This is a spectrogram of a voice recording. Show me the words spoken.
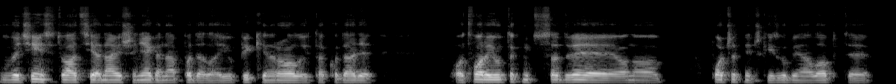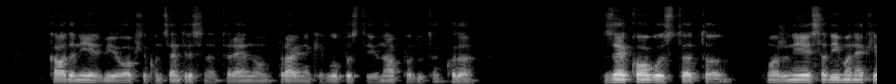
u većini situacija najviše njega napadala i u pick and rollu i tako dalje. Otvorio utakmicu sa dve ono početnički izgubljene lopte, kao da nije bio uopšte koncentrisan na terenu, pravi neke gluposti u napadu, tako da Zek August, eto, možda nije sad ima neke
